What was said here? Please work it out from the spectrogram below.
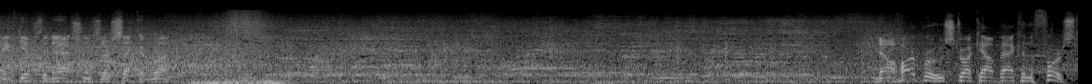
And gives the Nationals their second run. Now Harper, who struck out back in the first.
